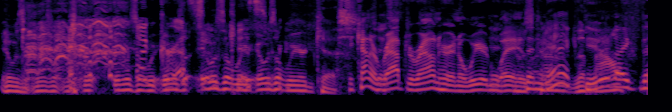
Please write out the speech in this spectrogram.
It was it was a, it was a, weird- it was a, it was a weird it was a weird kiss. He kind of wrapped around her in a weird way. the kind of neck, the dude. mouth, like the-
